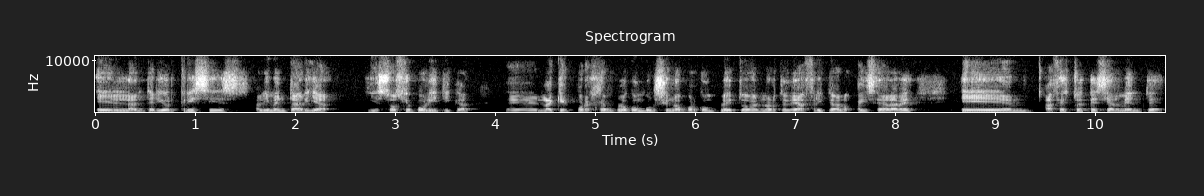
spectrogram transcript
la anterior crisis alimentaria y sociopolítica, eh, la que, por ejemplo, convulsionó por completo el norte de África, los países árabes, afectó especialmente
